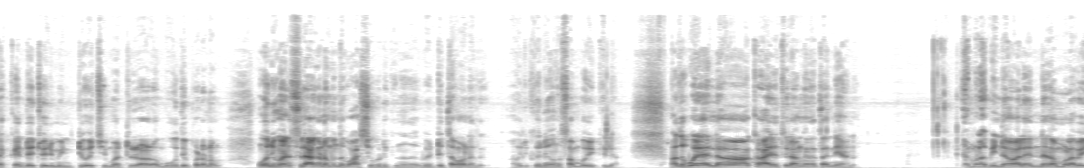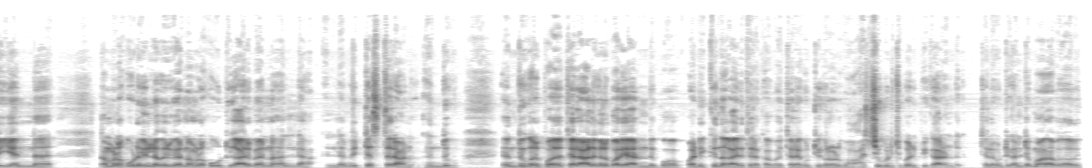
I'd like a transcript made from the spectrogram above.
സെക്കൻഡ് വെച്ച് ഒരു മിനിറ്റ് വെച്ച് മറ്റൊരാളെ ബോധ്യപ്പെടണം. ഓന് മനസ്സിലാകണമെന്ന് വാശി പിടിക്കുന്നത് വെഡിത്തമാണത് ഒരിക്കലും അങ്ങ് സംഭവിക്കില്ല. അതുപോലെ എല്ലാ കാര്യത്തിലും അങ്ങനെ തന്നെയാണ്. നമ്മളെ പിന്നാലെ തന്നെ നമ്മളെ വെയ്യ തന്നെ നമ്മളെ കൂടെയുള്ളവർ വരണം നമ്മളെ കൂട്ടുകാർ വരണം അല്ല എല്ലാം വ്യത്യസ്തരാണ്. എന്തു എന്തു ഇപ്പോൾ ചില ആളുകൾ പറയാറുണ്ട്. ഇപ്പോൾ പഠിക്കുന്ന കാര്യത്തിലൊക്കെ അപ്പോൾ ചില കുട്ടികളോട് വാശി പിടിച്ച് പഠിപ്പിക്കാറുണ്ട്. ചില കുട്ടികൾ എന്റെ മാതാപിതാക്കൾ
